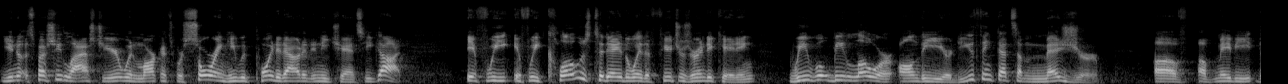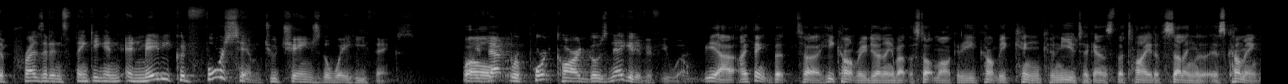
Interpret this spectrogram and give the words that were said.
You know, especially last year when markets were soaring, he would point it out at any chance he got if we if we close today the way the futures are indicating, we will be lower on the year. Do you think that's a measure of of maybe the president's thinking and, and maybe could force him to change the way he thinks? Well, if that report card goes negative, if you will. Yeah, I think that uh, he can't really do anything about the stock market. He can't be King Canute against the tide of selling that is coming.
